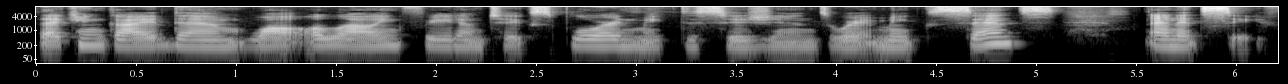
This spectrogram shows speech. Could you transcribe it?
that can guide them while allowing freedom to explore and make decisions where it makes sense and it's safe.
